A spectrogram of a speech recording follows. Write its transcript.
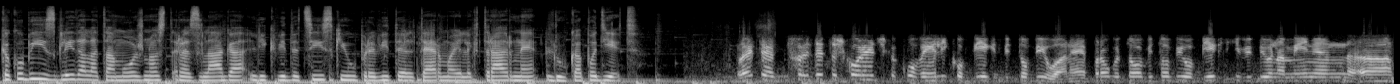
Kako bi izgledala ta možnost, razlaga likvidacijski upravitelj termoelektrarne Luka Podjet. Lejte, to je zdaj težko reči, kako velik objekt bi to bil. Prav gotovo bi to bil objekt, ki bi bil namenjen uh,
